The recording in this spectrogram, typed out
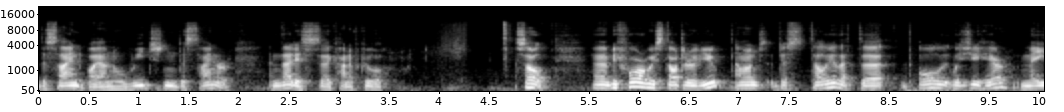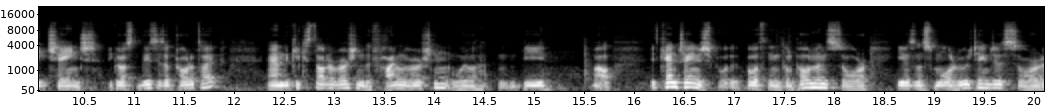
designed by a Norwegian designer, and that is uh, kind of cool. So, uh, before we start the review, I want to just tell you that uh, all what you see here may change, because this is a prototype, and the Kickstarter version, the final version, will be, well, it can change both in components or even some small rule changes or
